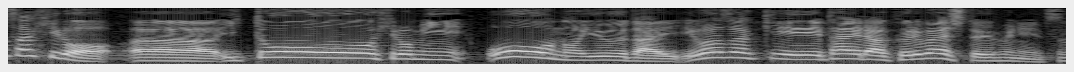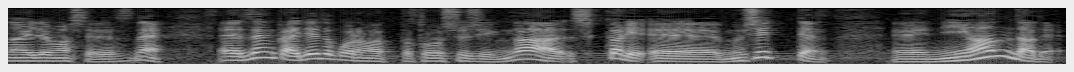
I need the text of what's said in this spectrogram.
将大、伊藤博美、大野雄大、岩崎平、栗林というふうに繋いでましてですね、えー、前回出てこなかった投手陣がしっかり、えー、無失点、えー、2安打で、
